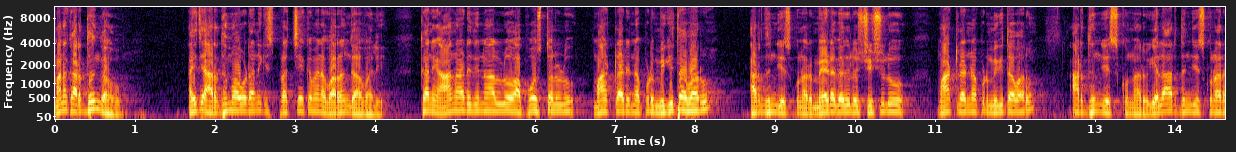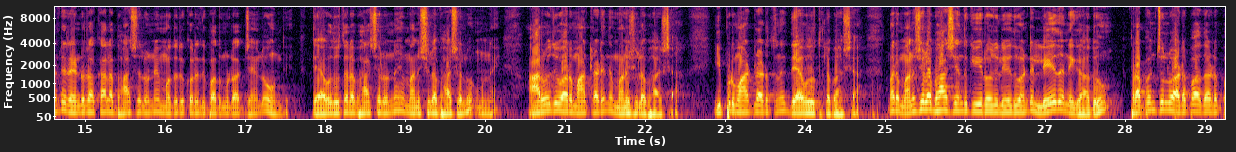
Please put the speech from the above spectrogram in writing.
మనకు అర్థం కావు. అయితే అర్థం అవ్వడానికి ప్రత్యేకమైన వరం కావాలి. కానీ ఆనాటి దినాల్లో అపోస్తలు మాట్లాడినప్పుడు మిగతా వారు అర్థం చేసుకున్నారు. మేడగదిలో శిష్యులు మాట్లాడినప్పుడు మిగతా వారు అర్థం చేసుకున్నారు. ఎలా అర్థం చేసుకున్నారంటే రెండు రకాల భాషలు ఉన్నాయి. మొదటి కొరింది పదమూడో అధ్యాయంలో ఉంది. దేవదూతల భాషలు ఉన్నాయి మనుషుల భాషలు ఉన్నాయి. ఆ రోజు వారు మాట్లాడింది మనుషుల భాష. ఇప్పుడు మాట్లాడుతుంది దేవదూతల భాష. మరి మనుషుల భాష ఎందుకు ఈ రోజు లేదు అంటే లేదని కాదు. ప్రపంచంలో అడపాదడప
